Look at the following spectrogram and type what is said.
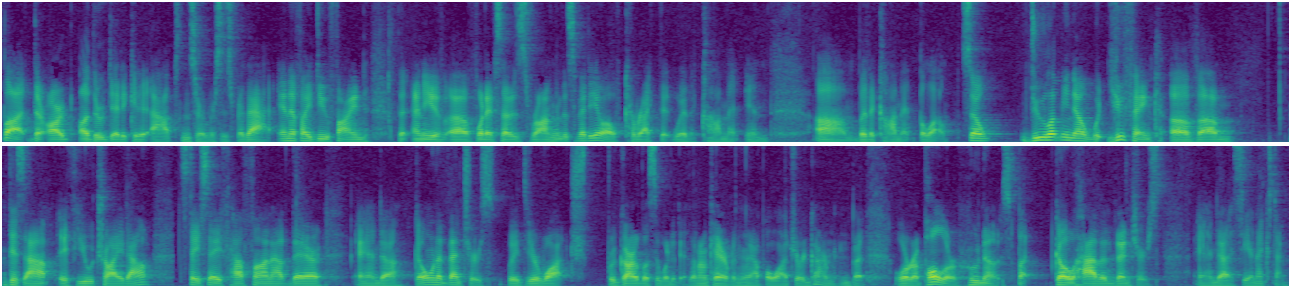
but there are other dedicated apps and services for that. And if I do find that any of uh, what I've said is wrong in this video, I'll correct it with a comment in um, with a comment below. So do let me know what you think of um, this app if you try it out. Stay safe, have fun out there, and uh, go on adventures with your watch, regardless of what it is. I don't care if it's an Apple Watch or a Garmin, but or a Polar, who knows? But go have adventures, and uh, see you next time.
